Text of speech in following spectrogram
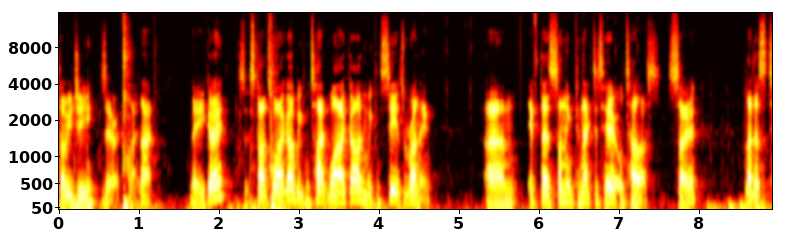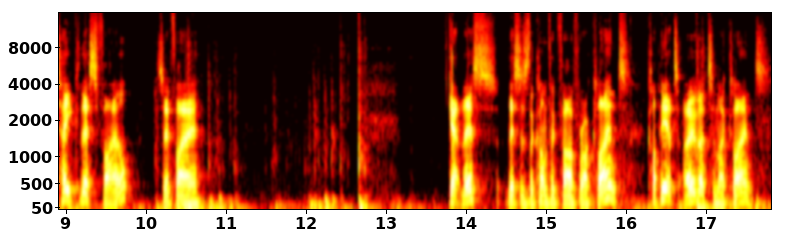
WG0, like that. There you go. So it starts WireGuard. We can type WireGuard and we can see it's running. Um, if there's something connected here, it will tell us. So let us take this file. So if I get this, this is the config file for our client, copy it over to my client.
